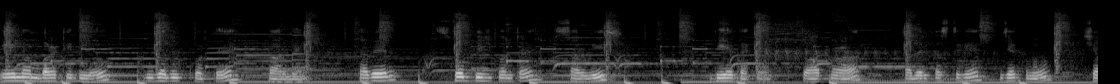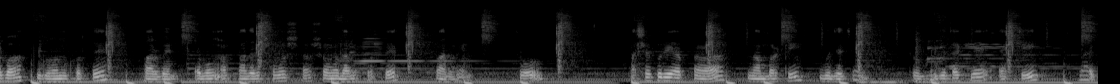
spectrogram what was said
এই নাম্বারটি দিয়েও যোগাযোগ করতে পারবেন। তাদের চব্বিশ ঘন্টায় সার্ভিস দিয়ে থাকে। তো আপনারা তাদের কাছ থেকে যে কোনো সেবা গ্রহণ করতে পারবেন এবং আপনাদের সমস্যার সমাধান করতে পারবেন। তো আশা করি আপনারা নাম্বারটি বুঝেছেন। তো বুঝে থাকলে একটি লাইক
